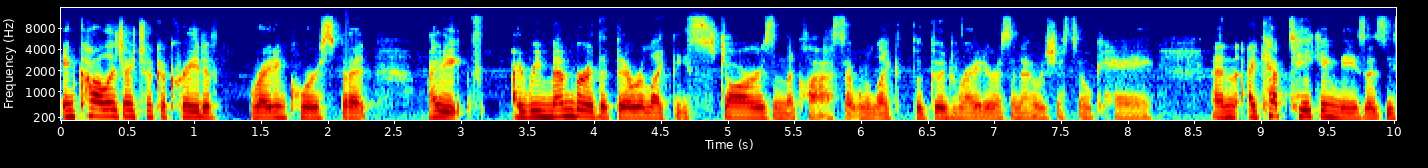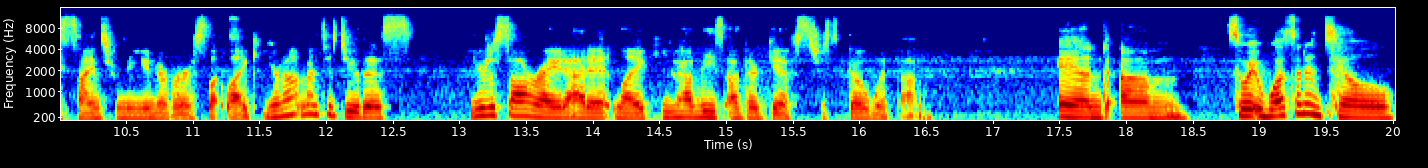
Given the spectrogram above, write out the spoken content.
in college i took a creative writing course but i I remember that there were like these stars in the class that were like the good writers, and I was just okay. And I kept taking these as these signs from the universe that, like, you're not meant to do this. You're just all right at it. Like, you have these other gifts, just go with them. And um, so it wasn't until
